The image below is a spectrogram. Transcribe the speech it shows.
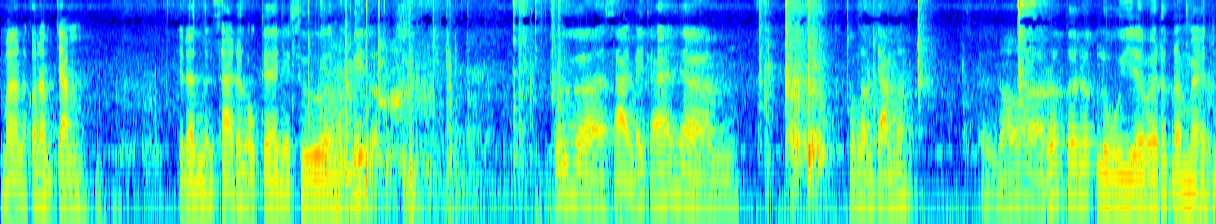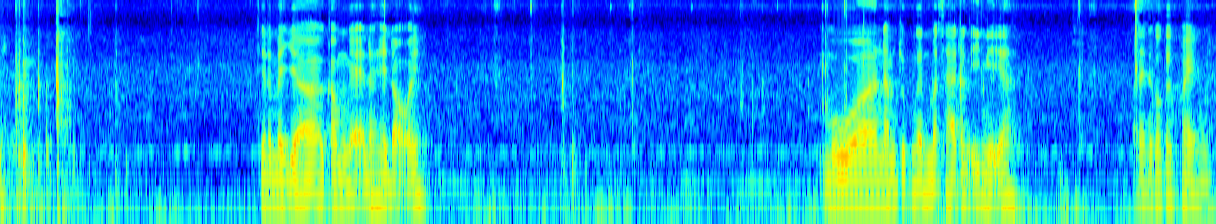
mà nó có 500 cho nên mình xài rất ok ngày xưa không biết rồi cứ ờ, xài mấy cái uh, không năm trăm á. Ừ, nó rớt tới rớt lui rất là mệt cho nên bây giờ công nghệ nó thay đổi. Mua 50 nghìn mà xài rất ý nghĩa. Ở đây nó có cái khoen này.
